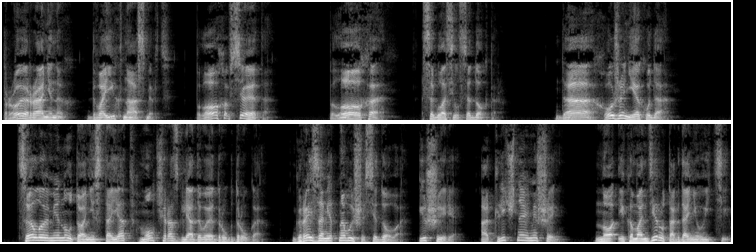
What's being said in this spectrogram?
Трое раненых, двоих насмерть. Плохо все это. Плохо, согласился доктор. Да, хуже некуда. Целую минуту они стоят, молча разглядывая друг друга. Грей заметно выше Седова и шире. Отличная мишень. Но и командиру тогда не уйти.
